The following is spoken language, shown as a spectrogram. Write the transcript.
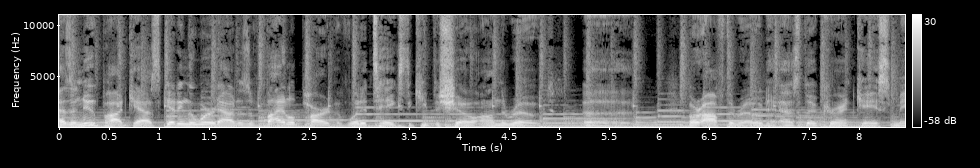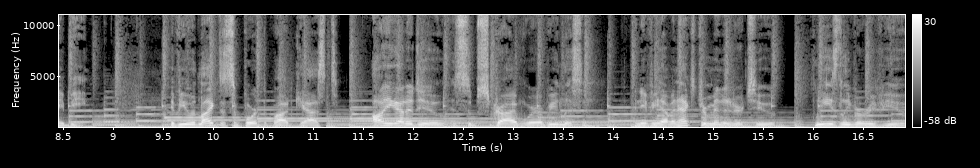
As a new podcast, getting the word out is a vital part of what it takes to keep the show on the road, uh, or off the road, as the current case may be. If you would like to support the podcast, all you got to do is subscribe wherever you listen. And if you have an extra minute or two, please leave a review.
